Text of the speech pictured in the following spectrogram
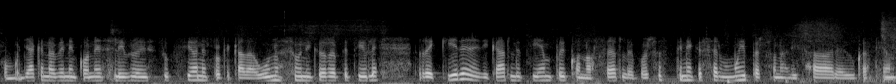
como ya que no viene con ese libro de instrucciones, porque cada uno es único y repetible, requiere dedicarle tiempo y conocerle. Por eso tiene que ser muy personalizada la educación.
